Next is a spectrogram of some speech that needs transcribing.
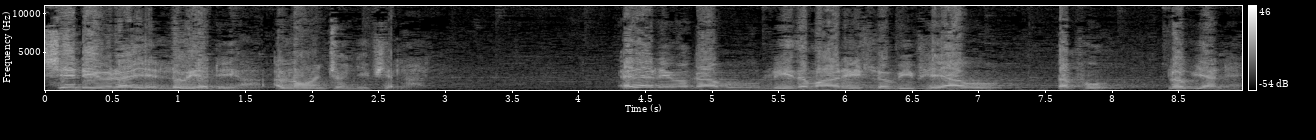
ရှင်ဒေဝရရဲ့လွရတွေဟာအလွန်ကျွံကြီးဖြစ်လာတယ်။အဲ့ဒါတွေမကဘူးလေးသမားတွေလွတ်ပြီးဖះကိုတတ်ဖို့လုပ်ပြန်တယ်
